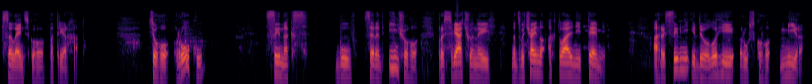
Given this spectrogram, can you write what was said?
Вселенського патріархату. Цього року Синакс був серед іншого присвячений надзвичайно актуальній темі агресивній ідеології руського міра,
